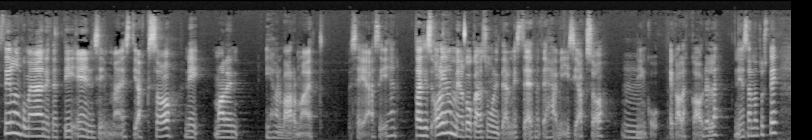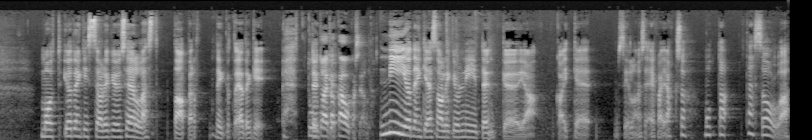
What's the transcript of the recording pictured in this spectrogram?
Silloin kun me äänitettiin ensimmäistä jaksoa, niin mä olin ihan varma, että se jää siihen. Tai siis olihan meillä koko ajan suunnitelmissa se, että me tehdään viisi jaksoa mm. niin kuin ekalle kaudelle, niin sanotusti. Mutta jotenkin se oli kyllä sellaista taper, niin kuin jotenkin Tuntui aika kaukaiselta. Niin jotenkin, ja se oli kyllä niin tönkköä ja kaikkea silloin se eka jakso. Mutta tässä ollaan.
